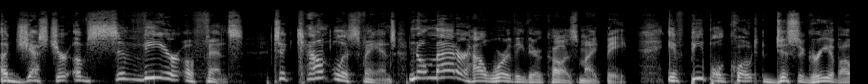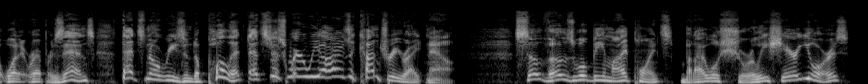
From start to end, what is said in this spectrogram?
a gesture of severe offense to countless fans, no matter how worthy their cause might be. If people, quote, disagree about what it represents, that's no reason to pull it. That's just where we are as a country right now. So those will be my points, but I will surely share yours,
